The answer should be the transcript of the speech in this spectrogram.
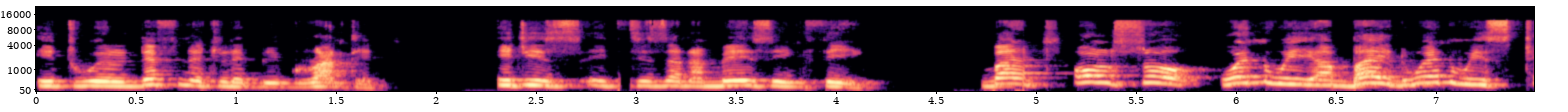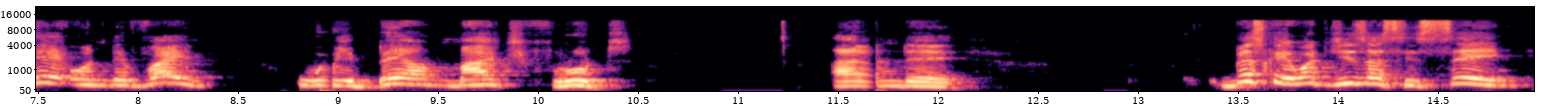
it will definitely be granted. It is, it is an amazing thing. But also, when we abide, when we stay on the vine, we bear much fruit. And uh, basically, what Jesus is saying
